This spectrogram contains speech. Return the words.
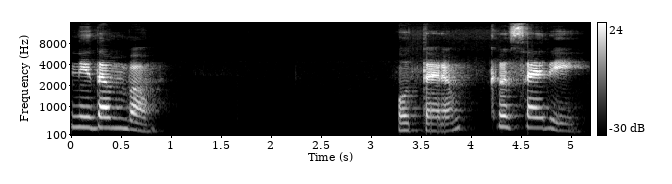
നിതംബം. ഉത്തരം ക്രിസരി.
